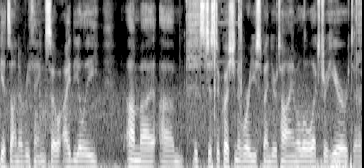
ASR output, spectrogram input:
gets on everything. So ideally, um, uh, um, it's just a question of where you spend your time. A little extra here to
